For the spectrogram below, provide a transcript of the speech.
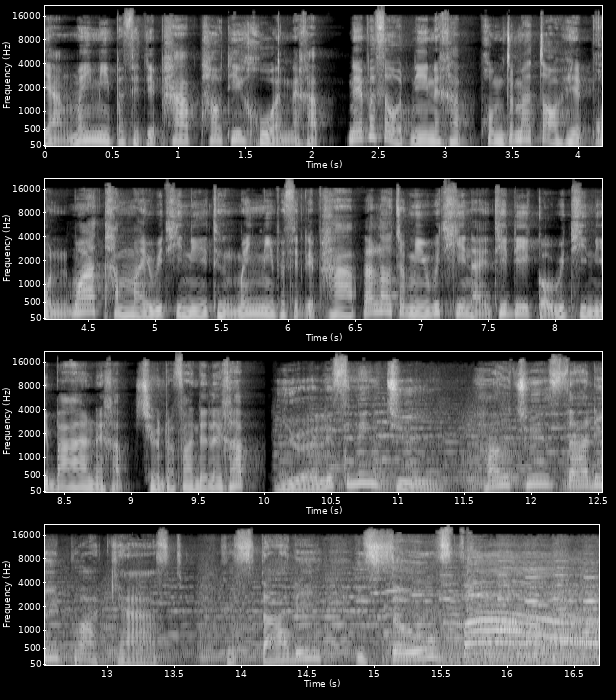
อย่างไม่มีประสิทธิภาพเท่าที่ควรนะครับในประโดนี้นะครับผมจะมาเจาะเหตุผลว่าทำไมวิธีนี้ถึงไม่มีประสิทธิภาพ และเราจะมีวิธีไหนที่ดีกว่าวิธีนี้บ้างนะครับ เชิญรับฟังได้เลยครับ You are listening to How to Study Podcast because study is so fun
